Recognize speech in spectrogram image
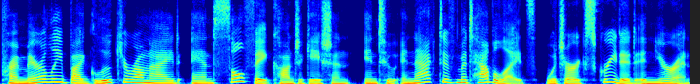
primarily by glucuronide and sulfate conjugation into inactive metabolites which are excreted in urine.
